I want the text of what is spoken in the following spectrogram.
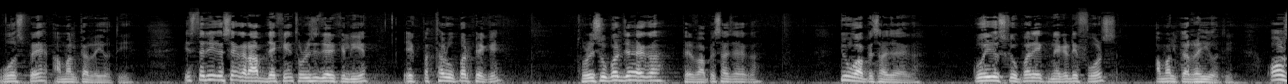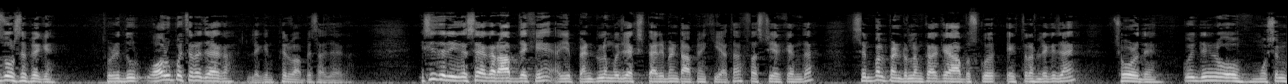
وہ اس پہ عمل کر رہی ہوتی ہے اس طریقے سے اگر آپ دیکھیں تھوڑی سی دیر کے لیے ایک پتھر اوپر پھینکیں تھوڑی سی اوپر جائے گا پھر واپس آ جائے گا کیوں واپس آ جائے گا وہی اس کے اوپر ایک نیگیٹو فورس عمل کر رہی ہوتی اور زور سے پھینکیں تھوڑی دور اور اوپر چلا جائے گا لیکن پھر واپس آ جائے گا اسی طریقے سے اگر آپ دیکھیں یہ پینڈولم کا جو ایکسپیریمنٹ آپ نے کیا تھا فرسٹ ایئر کے اندر سمپل پینڈولم کا کہ آپ اس کو ایک طرف لے کے جائیں چھوڑ دیں کچھ دیر وہ موشن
